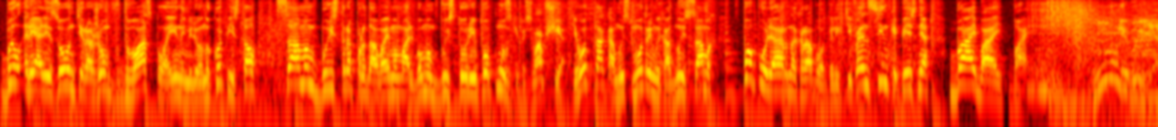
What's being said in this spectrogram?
был реализован тиражом в 2,5 миллиона копий и стал самым быстро продаваемым альбомом в истории поп-музыки, то есть вообще. И вот так, а мы смотрим их одну из самых популярных работ. Коллектив NSYNC и песня «Bye Bye Bye». Нулевые.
